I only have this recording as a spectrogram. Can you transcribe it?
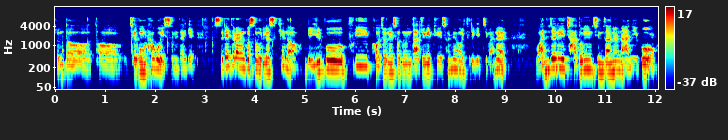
좀더더 제공을 하고 있습니다. 이게 thread라는 것은 우리가 스캐너 이게 일부 free 버전에서는 나중에 뒤에 설명을 드리겠지만은 완전히 자동 진단은 아니고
